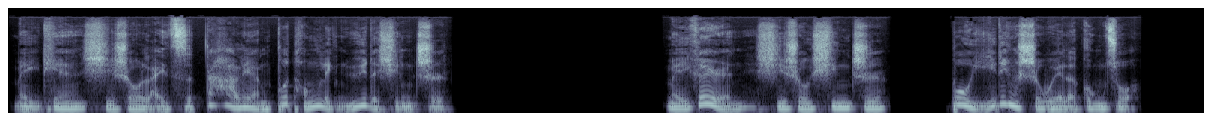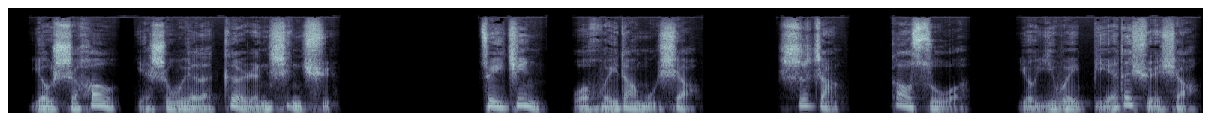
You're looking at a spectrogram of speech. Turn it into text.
每天吸收来自大量不同领域的新知。每个人吸收新知不一定是为了工作，有时候也是为了个人兴趣。最近我回到母校，师长告诉我，有一位别的学校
